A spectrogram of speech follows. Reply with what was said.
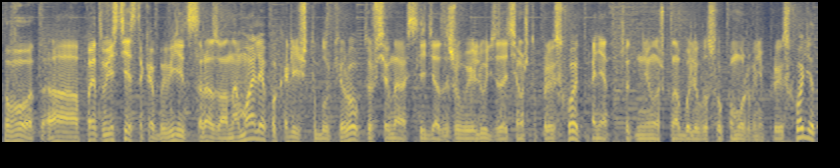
Вот. А, поэтому, естественно, как бы видится сразу аномалия по количеству блокировок, потому что всегда следят живые люди за тем, что происходит. Понятно, что это немножко на более высоком уровне происходит.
